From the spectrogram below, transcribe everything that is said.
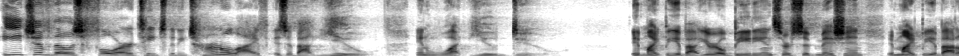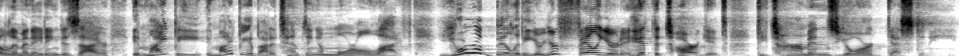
Each of those four teach that eternal life is about you and what you do. It might be about your obedience or submission. It might be about eliminating desire. It might be, it might be about attempting a moral life. Your ability or your failure to hit the target determines your destiny.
